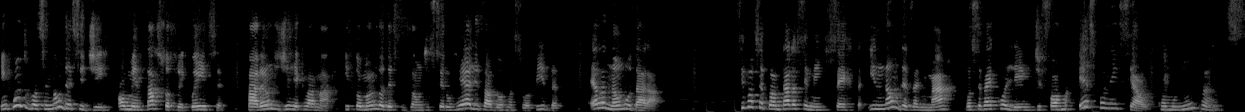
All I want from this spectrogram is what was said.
Enquanto você não decidir aumentar sua frequência, parando de reclamar e tomando a decisão de ser o realizador na sua vida, ela não mudará. Se você plantar a semente certa e não desanimar, você vai colher de forma exponencial, como nunca antes.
